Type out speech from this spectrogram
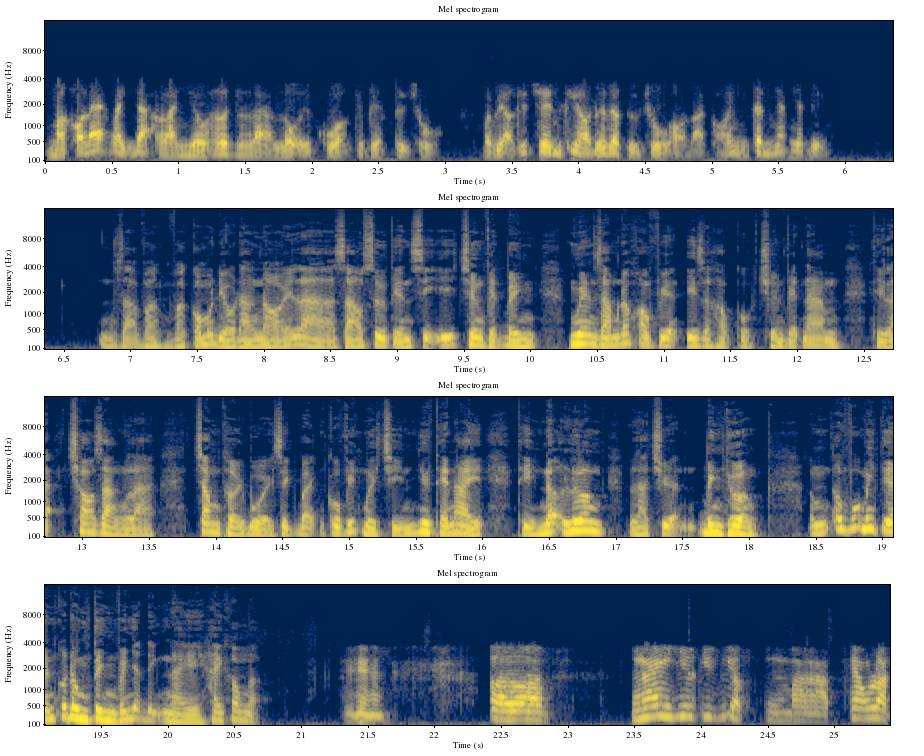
Mà có lẽ lãnh đạo là nhiều hơn là lỗi của cái việc tự chủ. Bởi vì ở phía trên khi họ đưa ra tự chủ, họ đã có những cân nhắc nhất định. Dạ vâng, và có một điều đáng nói là giáo sư tiến sĩ Trương Việt Bình, nguyên giám đốc Học viện Y Dược học cổ truyền Việt Nam thì lại cho rằng là trong thời buổi dịch bệnh COVID-19 như thế này thì nợ lương là chuyện bình thường. Ông Vũ Minh Tiến có đồng tình với nhận định này hay không ạ? ờ, ngay như cái việc mà theo luật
